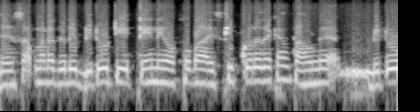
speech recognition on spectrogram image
দেখা আপনারা যদি ভিডিওটি টেনে অথবা স্কিপ করে দেখেন, তাহলে ভিডিও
